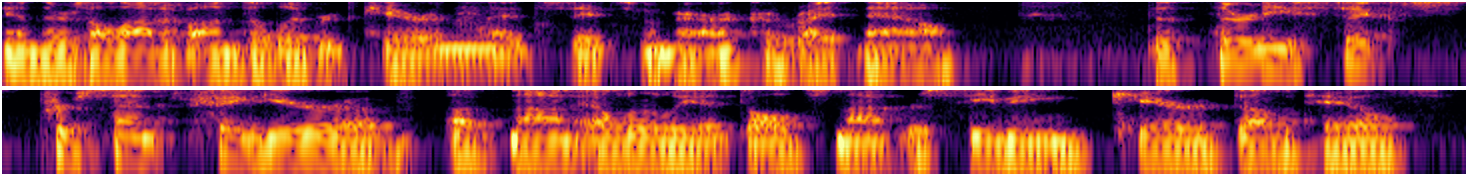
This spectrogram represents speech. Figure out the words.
And there's a lot of undelivered care in the United States of America right now the 36% figure of, of non elderly adults not receiving care dovetails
